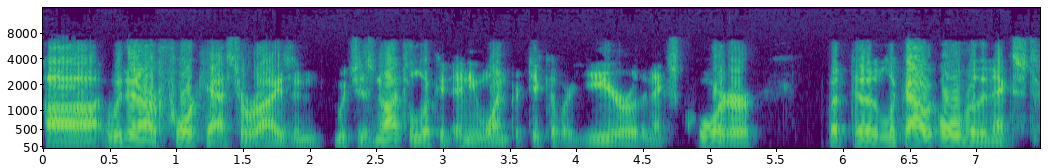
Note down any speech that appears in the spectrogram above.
uh, within our forecast horizon, which is not to look at any one particular year or the next quarter, but to look out over the next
